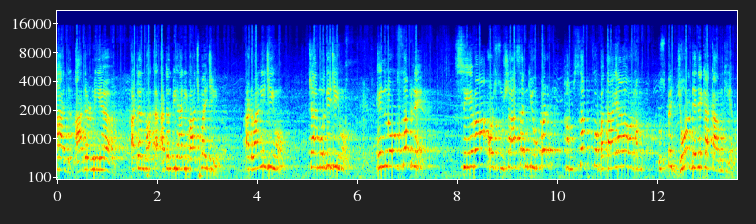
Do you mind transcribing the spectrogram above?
आज आदरणीय अटल अटल बिहारी वाजपेयी जी, अडवाणी जी हो, चाहे मोदी जी हो, इन लोग सबने सेवा और सुशासन के ऊपर हम सबको बताया और हम उस पर ज़ोर देने का काम किया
